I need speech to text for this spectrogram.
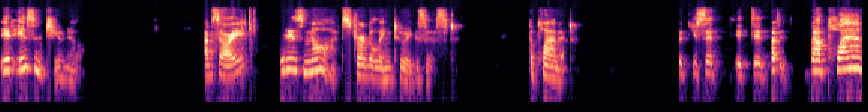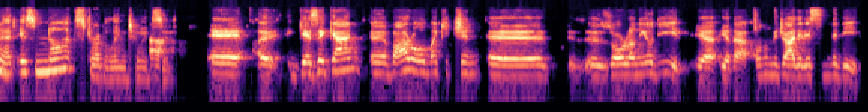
It isn't, you know. I'm sorry. It is not struggling to exist. The planet. But you said it did. But- The planet is not struggling to exist. e, e, gezegen e, var olmak için e, e, zorlanıyor değil ya, ya da onun mücadelesinde değil.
